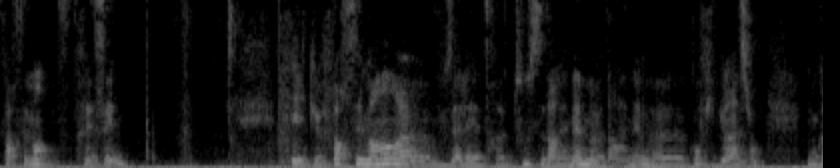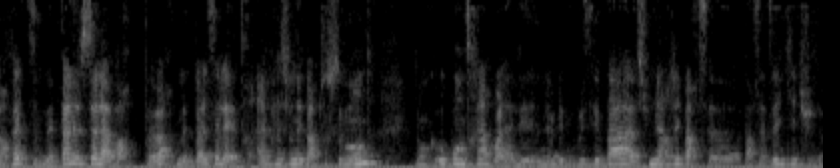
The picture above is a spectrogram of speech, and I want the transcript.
forcément stressés et que forcément euh, vous allez être tous dans la même, dans la même euh, configuration. Donc en fait, vous n'êtes pas le seul à avoir peur, vous n'êtes pas le seul à être impressionné par tout ce monde. Donc au contraire, voilà, ne vous laissez pas submerger par, par cette inquiétude.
